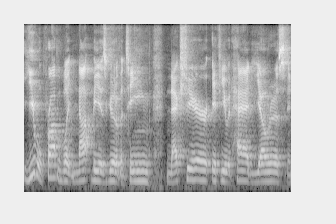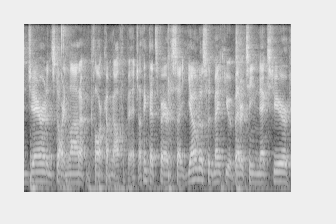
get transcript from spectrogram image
You will probably not be as good of a team next year if you had had Jonas and Jaren in the starting lineup and Clarke coming off the bench. I think that's fair to say. Jonas would make you a better team next year,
